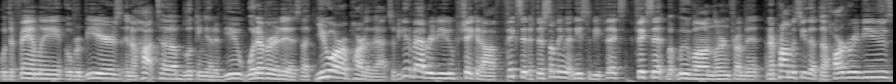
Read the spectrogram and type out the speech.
with their family, over beers, in a hot tub, looking at a view, whatever it is. Like you are a part of that. So if you get a bad review, shake it off, fix it. If there's something that needs to be fixed, fix it, but move on, learn from it. And I promise you that the hard reviews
